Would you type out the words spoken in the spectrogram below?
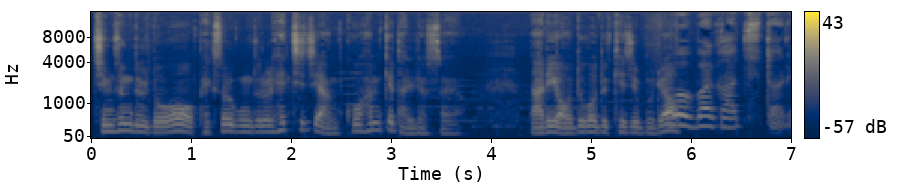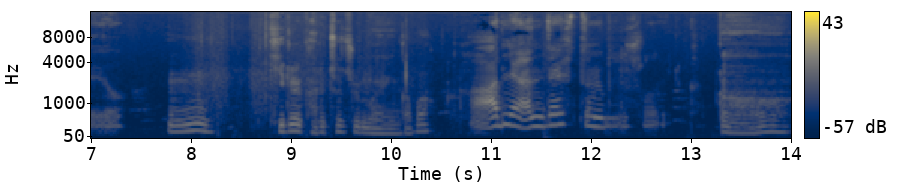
짐승들도 백설공주를 해치지 않고 함께 달렸어요. 날이 어둑어둑해질 무렵 뭐말 같이 다려요? 음, 길을 가르쳐 줄 모양인가 봐. 아니 안 됐으면 무서워. 아,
